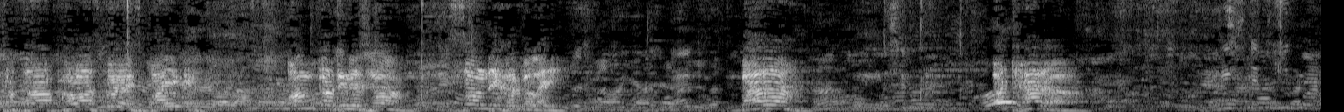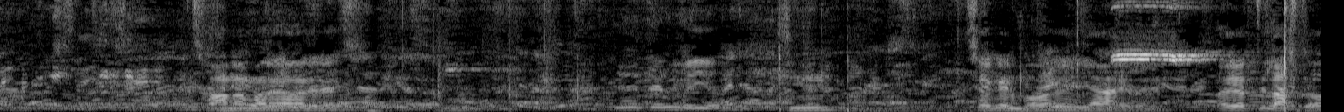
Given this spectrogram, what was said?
प्रताप खवासको स्पाइक अङ्क दिनेछ सन्धि खर्कलाई बाह्र अठार छ नम्बर सेकेन्ड भयो यो हाऱ्यो भने यो लास्ट हो।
